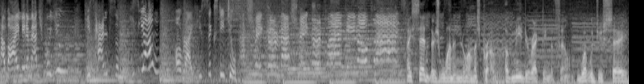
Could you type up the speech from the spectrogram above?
Have I made a match for you? He's handsome. He's young. All right, he's 62. Matchmaker, matchmaker, plan me no plans. I said there's one enormous problem of me directing the film. What would you say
